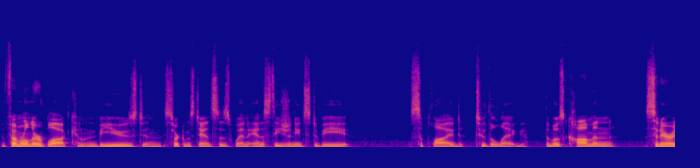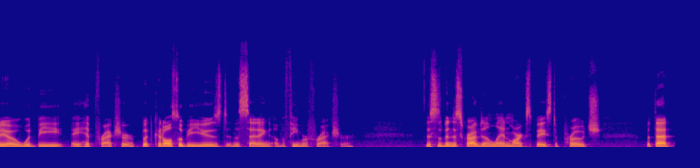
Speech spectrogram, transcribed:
The femoral nerve block can be used in circumstances when anesthesia needs to be supplied to the leg. The most common scenario would be a hip fracture, but could also be used in the setting of a femur fracture. This has been described in a landmarks-based approach, but that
